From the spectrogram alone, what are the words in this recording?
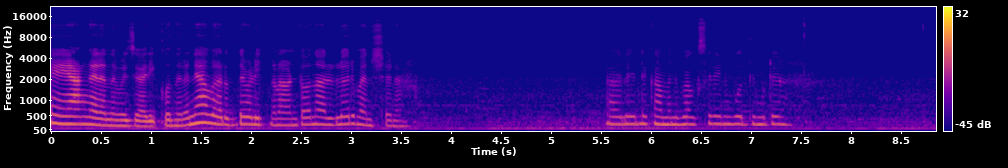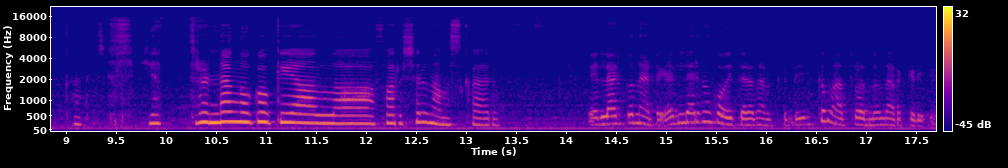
ഏ അങ്ങനെയൊന്നും വിചാരിക്കുന്നില്ല. ഞാൻ വെറുതെ വിളിക്കണം കേട്ടോ നല്ലൊരു മനുഷ്യനാണ് അതിൽ എന്റെ കമന്റ് ബോക്സിൽ ഇനി ബുദ്ധിമുട്ട്. എത്ര അങ്ങക്കൊക്കെ അല്ലാ ഫർഷൽ നമസ്കാരം. എല്ലാവർക്കും നേട്ടെ എല്ലാവർക്കും കോയിത്തര നടക്കട്ടെ എനിക്ക് മാത്രം ഒന്നും നടക്കണില്ല.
